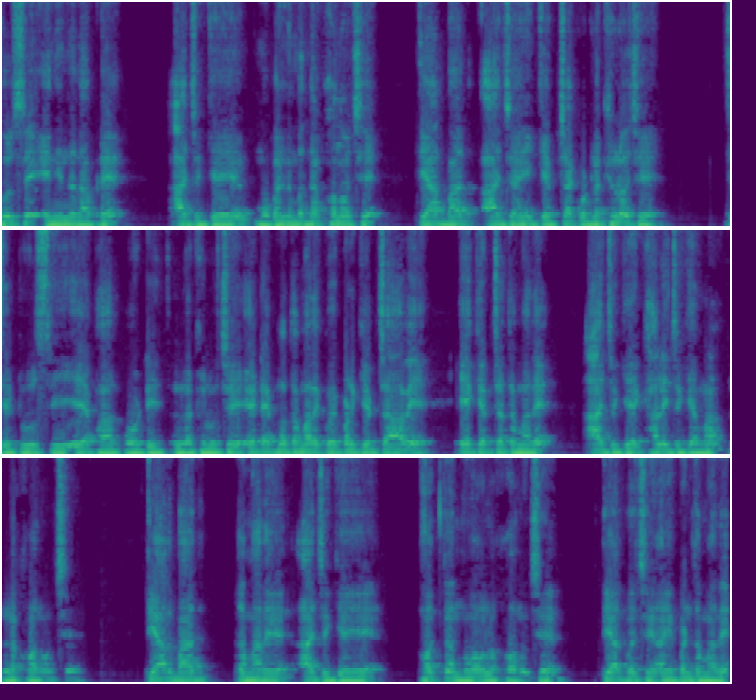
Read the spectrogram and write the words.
ખુલશે. એની અંદર આપણે આ જગ્યાએ મોબાઈલ નંબર નાખવાનો છે. ત્યારબાદ આ જે અહીં કેપ્ચા કોડ લખેલો છે, જે two C F R forty લખેલું છે, એ ટાઈપનો તમારે કોઈ પણ કેપ્ચા આવે, એ કેપ્ચા તમારે આ જગ્યાએ ખાલી જગ્યામાં લખવાનો છે. ત્યારબાદ તમારે આ જગ્યાએ ફક્ત નો લખવાનું છે. ત્યાર પછી અહીં પણ તમારે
